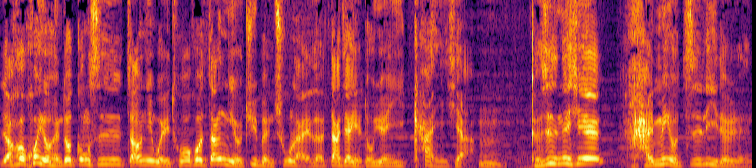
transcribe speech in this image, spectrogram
然后会有很多公司找你委托，或当你有剧本出来了，大家也都愿意看一下。嗯，可是那些还没有资历的人，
